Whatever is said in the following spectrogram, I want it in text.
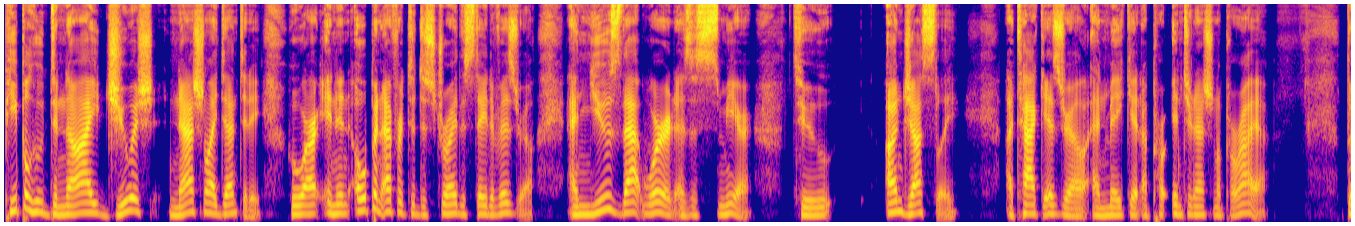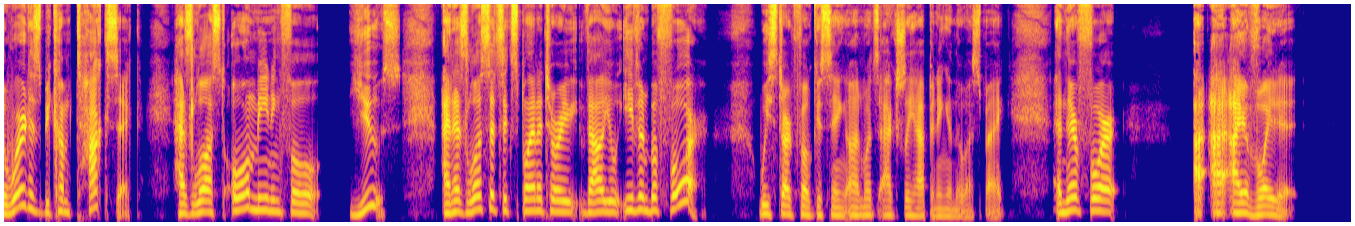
people who deny Jewish national identity, who are in an open effort to destroy the state of Israel, and use that word as a smear to unjustly attack Israel and make it an international pariah. The word has become toxic, has lost all meaningful use, and has lost its explanatory value even before we start focusing on what's actually happening in the West Bank. And therefore, I, I, I avoid it.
